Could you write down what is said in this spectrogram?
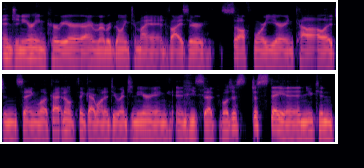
engineering career, I remember going to my advisor sophomore year in college and saying, "Look, I don't think I want to do engineering." And he said, "Well, just just stay in. You can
